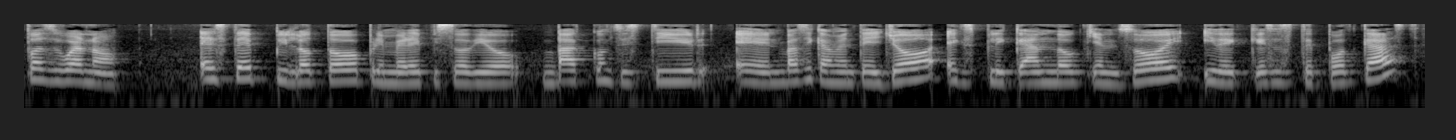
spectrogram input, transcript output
Pues bueno, este piloto primer episodio va a consistir en básicamente yo explicando quién soy y de qué es este podcast.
